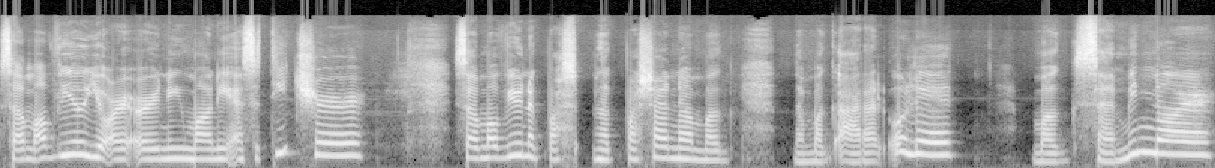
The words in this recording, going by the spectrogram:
Some of you, you are earning money as a teacher. Some of you, nagpa, nagpa siya na, mag, na mag-aral ulit, mag-seminar,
